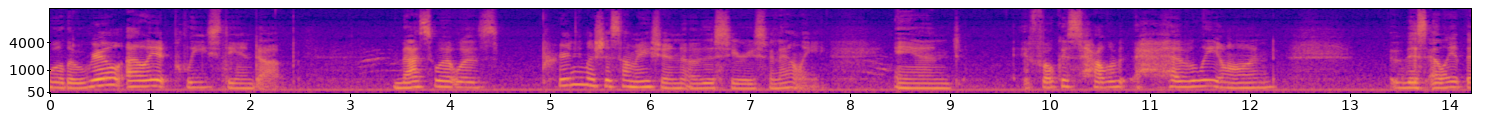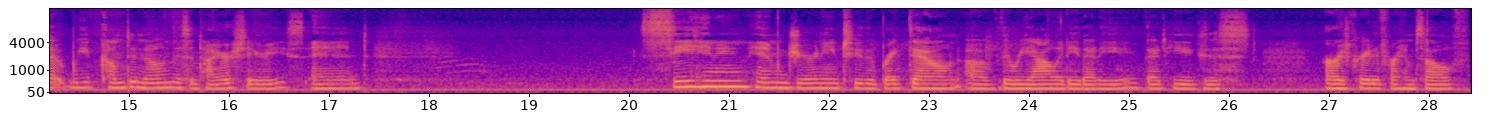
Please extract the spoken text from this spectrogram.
will the real Elliot please stand up? That's what was pretty much the summation of this series finale, and it focused heavily on this Elliot that we've come to know in this entire series and seeing him journey to the breakdown of the reality that he that he exists or has created for himself.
